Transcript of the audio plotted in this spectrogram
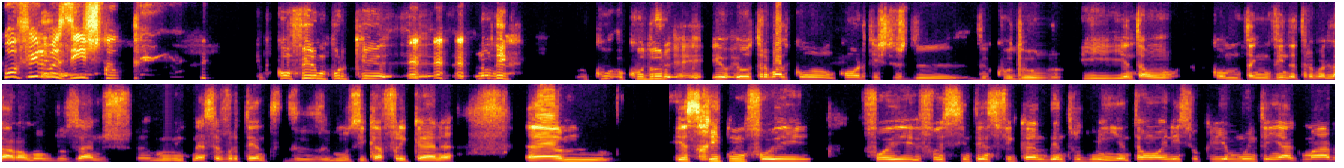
Confirmas isto? Confirmo porque, eh, não digo, Kuduro, eh, eu, eu, trabalho com, com artistas de, de Kuduro e então como tenho vindo a trabalhar ao longo dos anos eh, muito nessa vertente de, de música africana, um, esse ritmo foi, foi, foi se intensificando dentro de mim. Então, ao início, eu queria muito em Agmar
